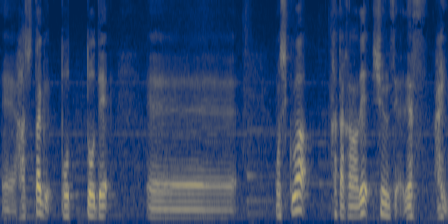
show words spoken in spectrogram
えーハッシュタグ、ポッドで、えーもしくは、カタカナで春生です。はい。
